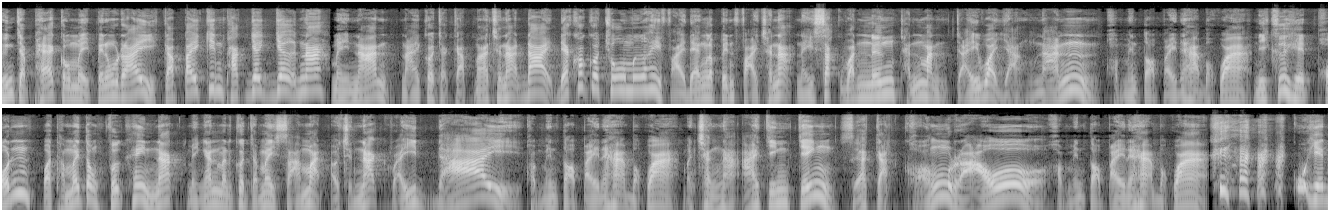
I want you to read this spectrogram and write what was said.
ถึงจะแพ้ก็ไม่เป็นไร กลับไปกินผักเยอะๆนะ ไม่นานนายก็จะกลับมาชนะได้เดี๋ยวเขาก็ชูมือให้ฝ่ายแดงเราเป็นฝ่ายชนะในสักวันหนึ่งฉันมั่นใจว่าอย่างนั้น คอมเมนต์ต่อไปนะฮะบอกว่านี่คือเหตุผลว่าทำไมต้องฝึกให้นัก ไม่งั้นมันก็จะไม่สามารถเอาชนะใครได้ คอมเมนต์ต่อไปนะฮะบอกว่ามันช่างน่าอายจริง ๆ เสือกัดของเรา คอมเมนต์ต่อไปนะฮะบอกว่า กูเห็น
